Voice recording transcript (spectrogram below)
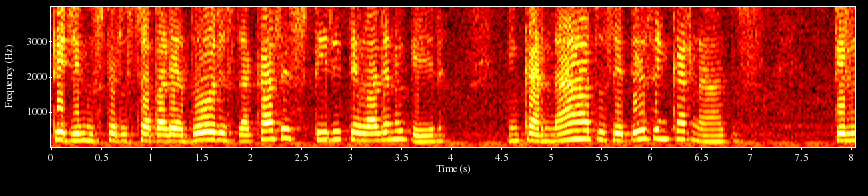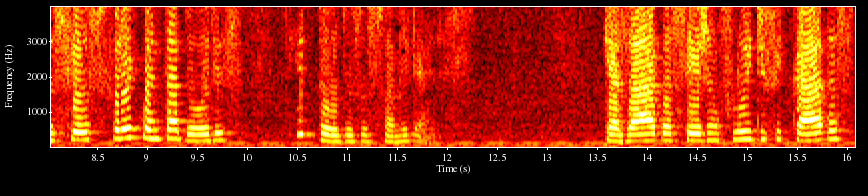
Pedimos pelos trabalhadores da Casa Espírita Eulália Nogueira, encarnados e desencarnados, pelos seus frequentadores e todos os familiares. Que as águas sejam fluidificadas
